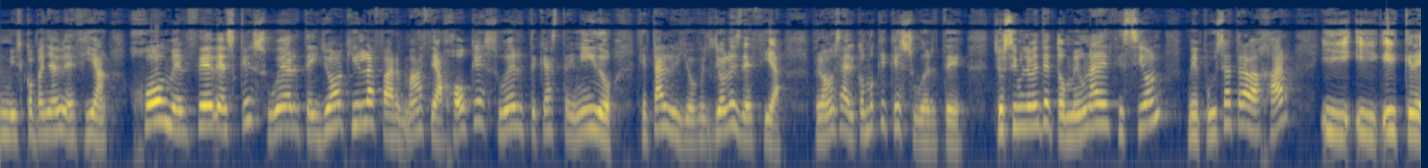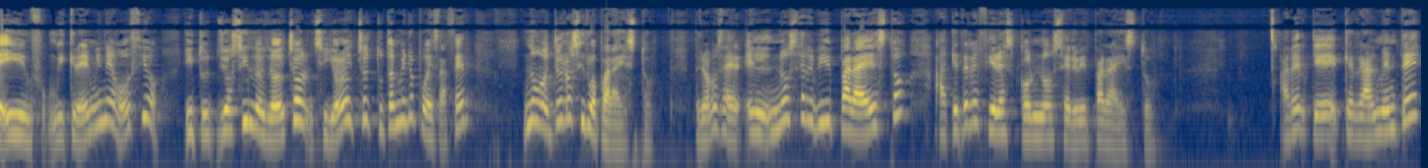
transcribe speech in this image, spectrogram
mis compañeras me decían, jo, Mercedes, qué suerte, yo aquí en la farmacia, jo, qué suerte que has tenido, qué tal, y yo, les decía, pero vamos a ver, ¿cómo que qué suerte? Yo simplemente tomé una decisión, me puse a trabajar y, creé mi negocio. Y tú, yo sí lo he hecho, si yo lo he hecho, tú también lo puedes hacer. No, yo no sirvo para esto. Pero vamos a ver, el no servir para esto, ¿a qué te refieres con no servir para esto? A ver, que, realmente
